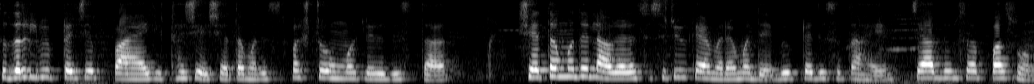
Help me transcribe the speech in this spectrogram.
सदरील बिबट्याचे पायाचे ठसे शेतामध्ये स्पष्ट उमटलेले दिसतात. शेतामध्ये लावलेल्या सीसीटीव्ही कॅमेऱ्यामध्ये बिबट्या दिसत आहे. चार दिवसापासून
